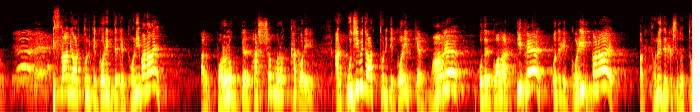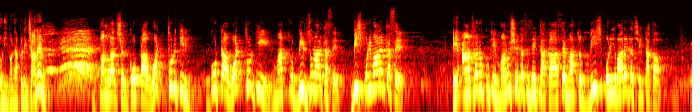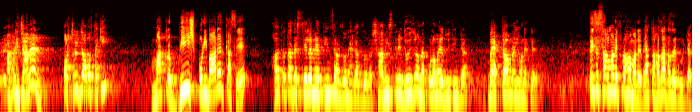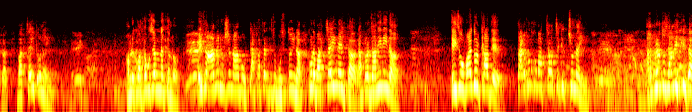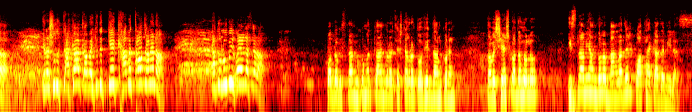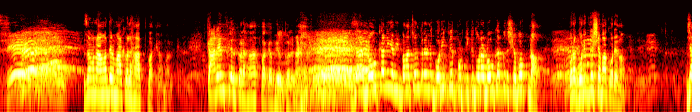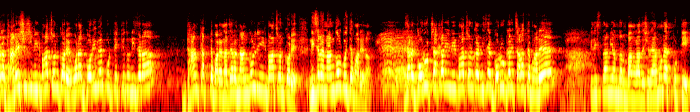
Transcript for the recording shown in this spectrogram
ইসলামী অর্থনীতি গরিবদেরকে ধনী বানায় আর বড়লোকদের ভারসাম্য রক্ষা করে, আর পুঁজিবিদ অর্থনীতি গরিবকে মারে ওদের গলা টিপে, ওদেরকে গরিব বানায়, আর ধনীদেরকে শুধু ধনী বানায়। আপনি কি জানেন? বাংলাদেশের গোটা অর্থনীতির, গোটা অর্থনীতি মাত্র বিশ জনার কাছে, বিশ পরিবারের কাছে। এই আঠারো কোটি মানুষের কাছে যে টাকা আছে, মাত্র বিশ পরিবারের কাছে সেই টাকা। আপনি কি জানেন? অর্থনীতির অবস্থা কি? মাত্র বিশ পরিবারের কাছে হয়তো তাদের ছেলে মেয়ে তিন চারজন, এক একজন স্বামী, স্ত্রী দুইজন, আর পোলামাইয়া দুই তিনটা, বা একটাও নাই অনেকের। এই যে সালমান এফ রহমানের এত হাজার হাজার কোটি টাকার, বাচ্চাই তো নেই। আমরা কথা বুঝেন না কেন? এই যে আমির হোসেন আমু, টাকা ছাড়া কিছু বুঝতোই না, কোনো বাচ্চাই নাই তার, আপনারা জানেনই না। এই যে ওবায়দুল কাদের, তার কোনো বাচ্চা বাচ্চা কিচ্ছু নাই। আপনারা তো জানেনই না। এরা শুধু টাকা কামায়, কিন্তু কে খাবে তাও জানে না। এত লুবি হয়ে গেছে এরা। পদ্মব ইসলাম হুকুমত কায়েম করার চেষ্টা করার তৌফিক দান করেন। তবে শেষ কথা হলো ইসলামী আন্দোলন বাংলাদেশ কথায় কাজে মিলাস যেমন আমাদের মার্ক হাত পাখা মার্কা। কারেন্ট ফেল করে হাত পাকা ফেল করে না। যারা নৌকা নিয়ে নির্বাচন করে গরিবদের প্রতি, কিন্তু ওরা নৌকার প্রতি সেবক না। ওরা গরিবদের সেবা করে না। যারা ধানের শিশি নির্বাচন করে, ওরা গরিবের প্রতি, কিন্তু নিজেরা ধান কাটতে পারে না। যারা নাঙ্গল নির্বাচন করে, নিজেরা নাঙ্গল বইতে পারে না। যারা গরুর চাকা নিয়ে নির্বাচন করে, নিজের গরুর গাড়ি চালাতে পারে কিন্তু ইসলামী আন্দোলন বাংলাদেশের এমন এক প্রতীক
